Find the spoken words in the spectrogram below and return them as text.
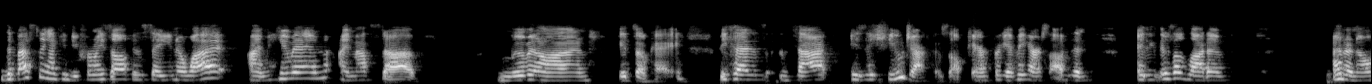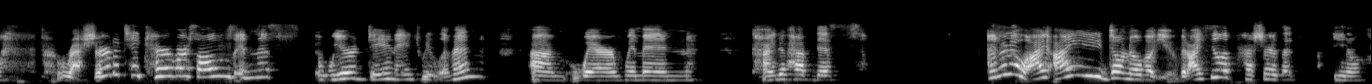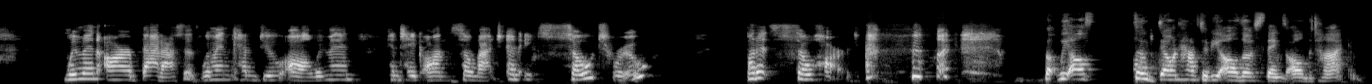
the best thing I can do for myself is say, you know what? I'm human. I messed up. Moving on. It's okay. Because that is a huge act of self care, forgiving ourselves. And I think there's a lot of I don't know, pressure to take care of ourselves in this weird day and age we live in, um, where women kind of have this. I don't know. I I don't know about you, but I feel a pressure that you know, women are badasses. Women can do all. Women can take on so much, and it's so true. But it's so hard. like, but we also don't have to be all those things all the time.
